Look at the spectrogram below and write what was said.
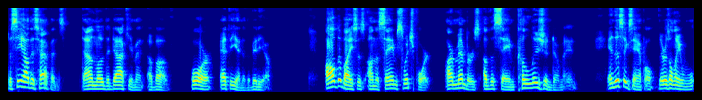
To see how this happens, download the document above or at the end of the video. All devices on the same switch port are members of the same collision domain. In this example, there is only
